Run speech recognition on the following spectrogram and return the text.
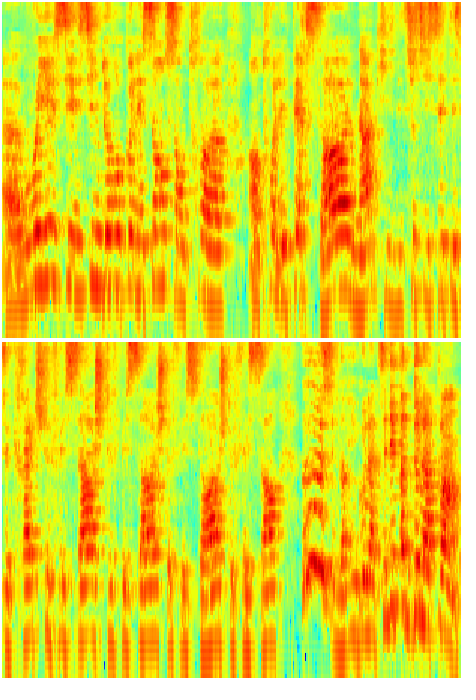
Hein. vous voyez ces signes de reconnaissance entre, entre les personnes, hein, qui, ceci c'était secret, je te fais ça, je te fais ça, je te fais ça, je te fais ça. c'est de la rigolade, c'est des pattes de lapin.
